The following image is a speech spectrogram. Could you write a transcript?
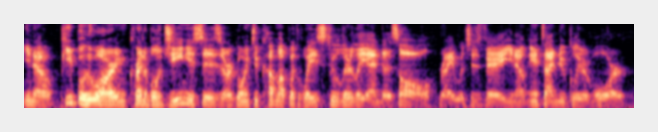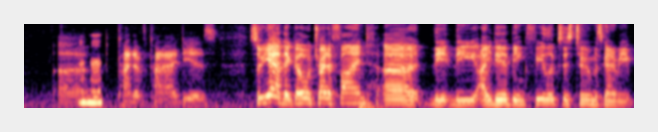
You know, people who are incredible geniuses are going to come up with ways to literally end us all, right? Which is very, you know, anti-nuclear war uh, Mhm. kind of kind of ideas. So yeah, they go try to find uh, the the idea being Felix's tomb is going to be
